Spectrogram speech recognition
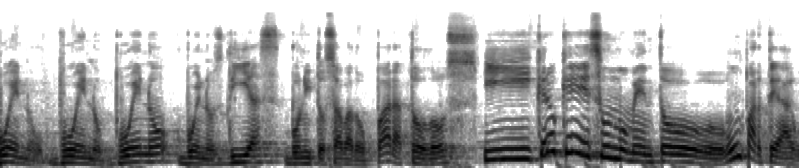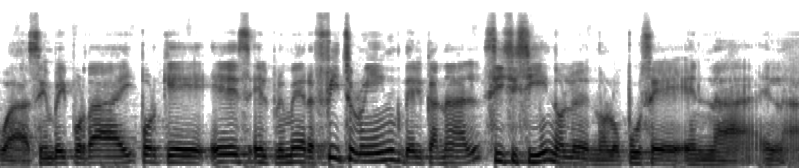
Bueno, bueno, bueno, buenos días, bonito sábado para todos. Y creo que es un momento, un parteaguas en Vapor Die, porque es el primer featuring del canal. Sí, sí, sí, no, le- no lo puse en la, en la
